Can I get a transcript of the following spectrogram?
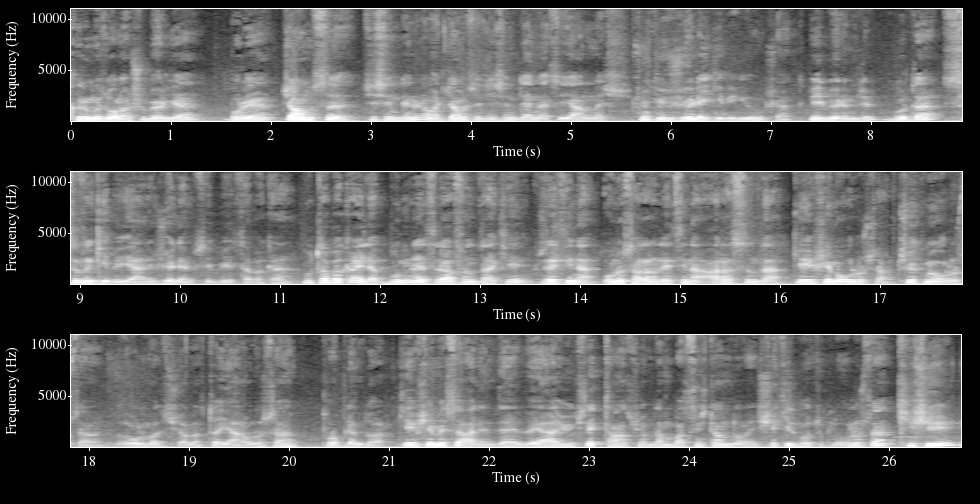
kırmızı olan şu bölge Buraya camsı cisim denir ama camsı cisim denmesi yanlış. Çünkü jöle gibi yumuşak bir bölümdür. Burada sıvı gibi yani jölemsi bir tabaka. Bu tabakayla bunun etrafındaki retina, onu saran retina arasında gevşeme olursa, çökme olursa, olmaz inşallah da yani olursa problem doğar. Gevşemesi halinde veya yüksek tansiyondan, basınçtan dolayı şekil bozukluğu olursa kişi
